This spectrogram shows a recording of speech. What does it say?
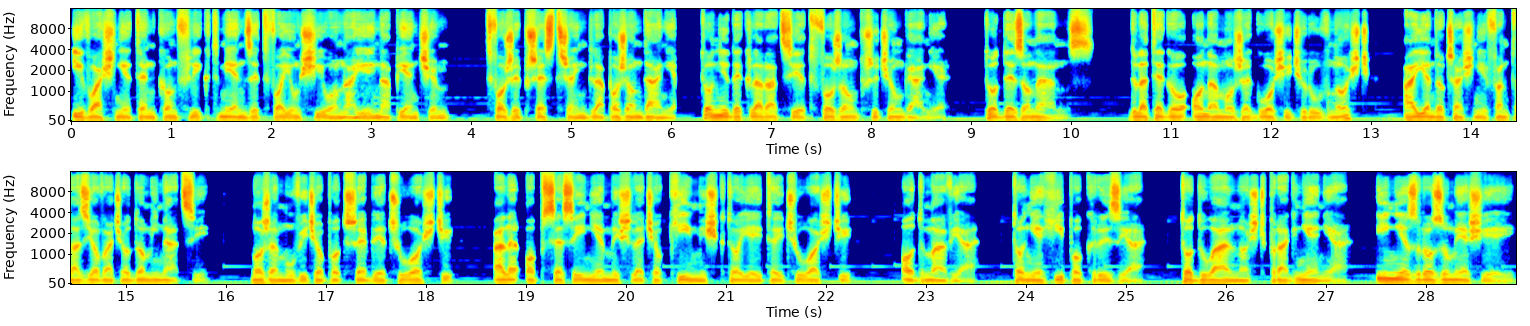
i właśnie ten konflikt między twoją siłą a jej napięciem tworzy przestrzeń dla pożądania. To nie deklaracje tworzą przyciąganie, to dezonans. Dlatego ona może głosić równość, a jednocześnie fantazjować o dominacji. Może mówić o potrzebie czułości, ale obsesyjnie myśleć o kimś, kto jej tej czułości odmawia. To nie hipokryzja, to dualność pragnienia i nie zrozumiesz jej,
